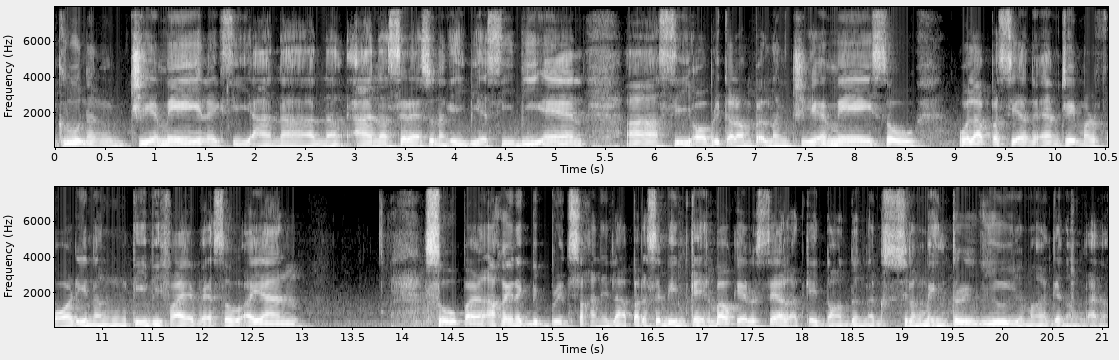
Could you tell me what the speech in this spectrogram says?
crew ng GMA, like si Ana, ng, Ana Cerezo ng ABS-CBN, uh, si Aubrey Carampel ng GMA, so wala pa si ano, MJ Marfori ng TV5 eh. So, ayan, So, parang ako yung nagbe-bridge sa kanila para sabihin kay, halimbawa kay Rosel at kay Dondon na gusto silang ma-interview, yung mga ganong ano.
